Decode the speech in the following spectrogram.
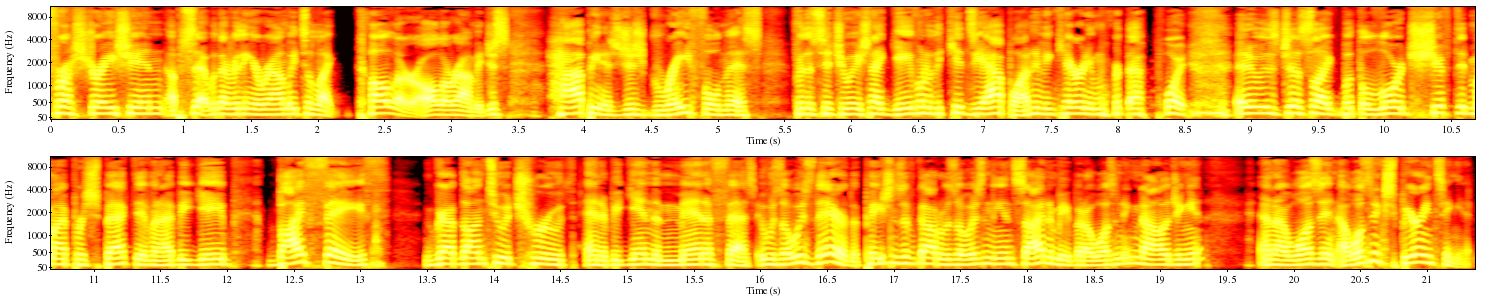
frustration, upset with everything around me to like color all around me, just happiness, just gratefulness for the situation. I gave one of the kids the apple. I didn't even care anymore at that point. And it was just like, but the Lord shifted my perspective and I began by faith grabbed onto a truth and it began to manifest. It was always there. The patience of God was always in the inside of me, but I wasn't acknowledging it and I wasn't I wasn't experiencing it.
